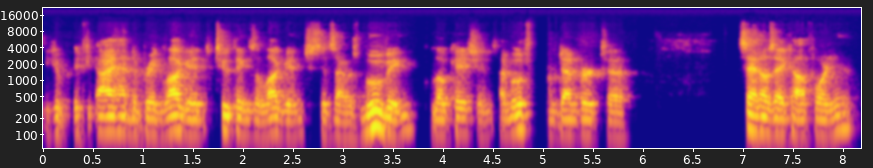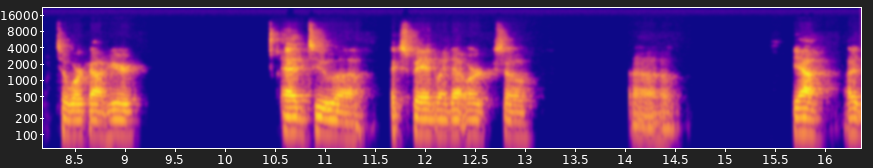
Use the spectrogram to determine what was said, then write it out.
you could, if I had to bring luggage, two things of luggage, since I was moving locations. I moved from Denver to San Jose, California, to work out here and to uh, expand my network. So, uh, yeah, I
